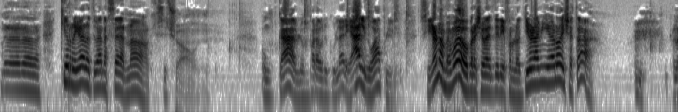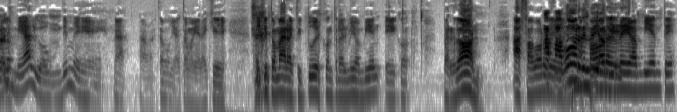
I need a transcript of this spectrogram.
No, no, no, no. ¿Qué regalo te van a hacer? No, qué sé yo. Un, un cable, un par de auriculares, algo, Apple. Si no, no me muevo para llevar el teléfono. Lo tiro a la mierda y ya está. Regálenme algo, denme... Nah, nah, nah, está muy bien, está muy bien. Hay que, hay que tomar actitudes contra el medio ambiente. eh, con- perdón. A favor, A del- favor a del medio ambiente. medio ambiente.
